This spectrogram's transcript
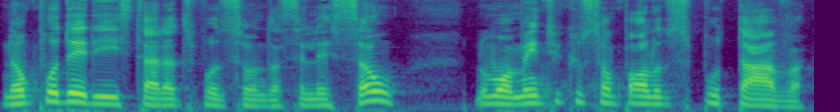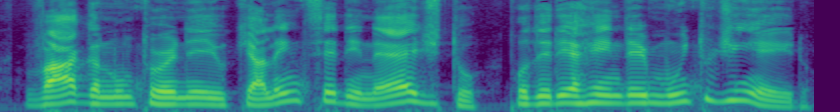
não poderia estar à disposição da seleção no momento em que o São Paulo disputava vaga num torneio que, além de ser inédito, poderia render muito dinheiro.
